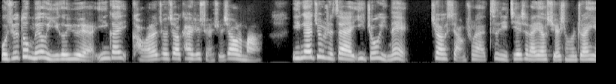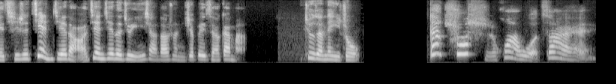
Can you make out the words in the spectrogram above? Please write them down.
我觉得都没有一个月，应该考完了之后就要开始选学校了嘛，应该就是在一周以内就要想出来自己接下来要学什么专业。其实间接的啊，间接的就影响到说你这辈子要干嘛，就在那一周。但说实话，我在。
